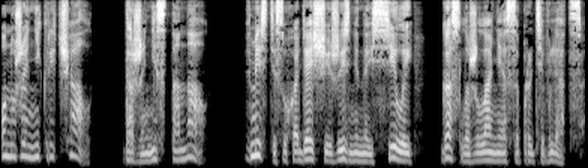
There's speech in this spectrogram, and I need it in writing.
Он уже не кричал, даже не стонал. Вместе с уходящей жизненной силой гасло желание сопротивляться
